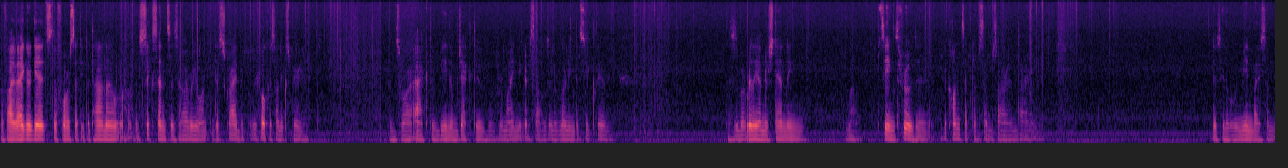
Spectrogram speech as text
the five aggregates, the four satipatthana, or the six senses, however you want to describe it, but we focus on experience. And so our act of being objective, of reminding ourselves and of learning to see clearly. This is about really understanding, well, seeing through the, the concept of samsara entirely. To see that what we mean by some,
